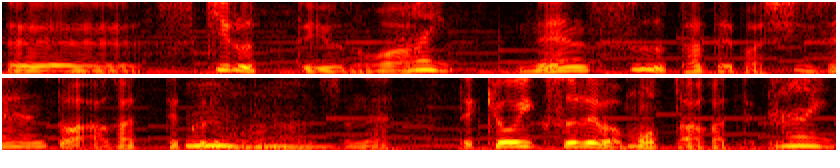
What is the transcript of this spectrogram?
えースキルっていうのは、はい年数経てば自然と上がってくるものなんですよね。で教育すればもっと上がってくる、はい。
